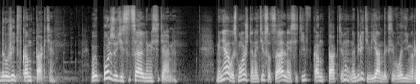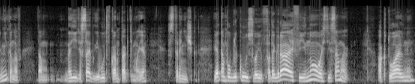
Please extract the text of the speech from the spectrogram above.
дружить ВКонтакте. Вы пользуетесь социальными сетями. Меня вы сможете найти в социальной сети ВКонтакте. Ну, наберите в Яндексе Владимир Никонов, там найдите сайт, где будет ВКонтакте моя страничка. Я там публикую свои фотографии, новости, самые актуальные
